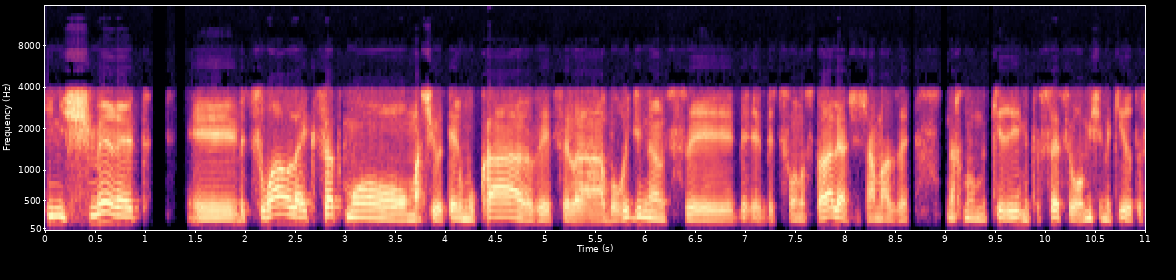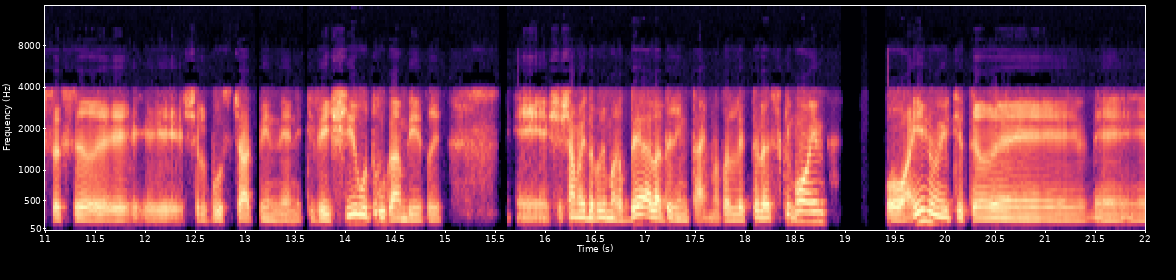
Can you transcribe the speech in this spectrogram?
היא נשמרת בצורה אולי קצת כמו מה שיותר מוכר, זה אצל האבוריג'ינלס בצפון אוסטרליה, ששם אנחנו מכירים את הספר, או מי שמכיר את הספר של בוס צ'אטמין, נתיבי שיר הוא תורגם בעברית. אה, ששם מדברים הרבה על הדרים טיים, אבל אצל האסקימואים, או האינואיט יותר אה, אה,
